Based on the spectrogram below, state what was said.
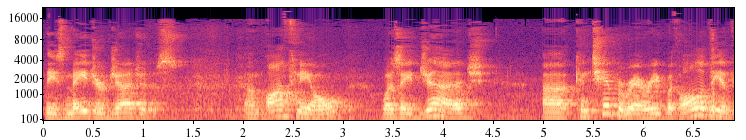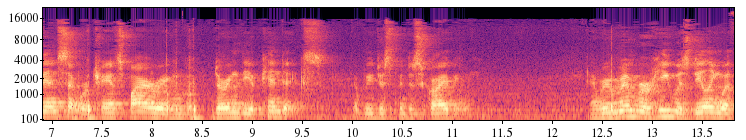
these major judges. Um, Othniel was a judge uh, contemporary with all of the events that were transpiring during the appendix that we've just been describing. And remember, he was dealing with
